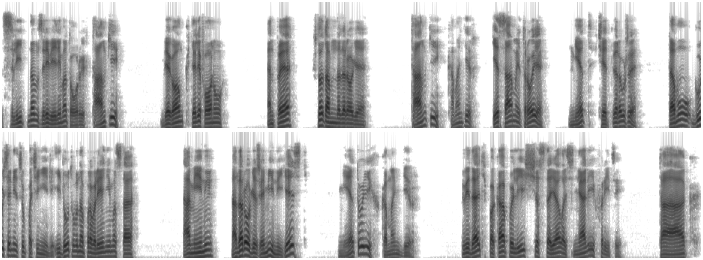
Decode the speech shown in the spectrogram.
Слитно взревели моторы. Танки? Бегом к телефону. НП, что там на дороге? Танки, командир, те самые трое. Нет, четверо уже. Тому гусеницу починили, идут в направлении моста. А мины? На дороге же мины есть? Нету их, командир. Видать, пока пылища стояло, сняли их фрицы. Так,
